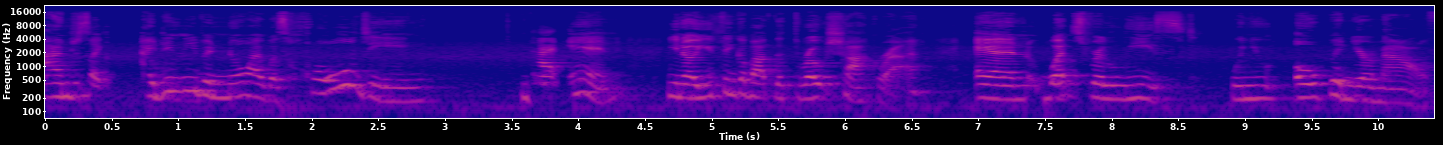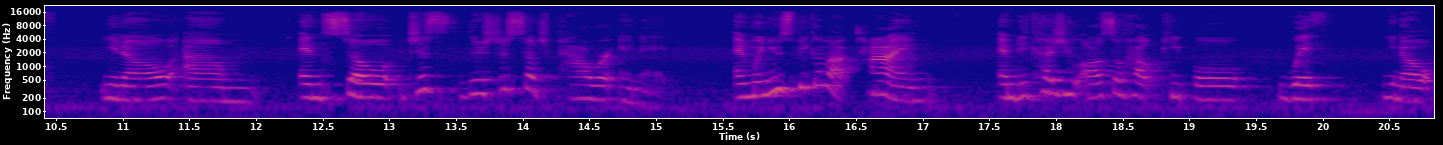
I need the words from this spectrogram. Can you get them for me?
I'm just like I didn't even know I was holding that in. You know, you think about the throat chakra and what's released when you open your mouth, you know, um, and so just there's just such power in it and when you speak about time, and because you also help people with, you know,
